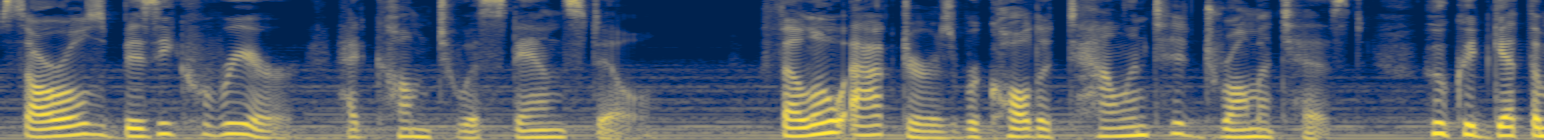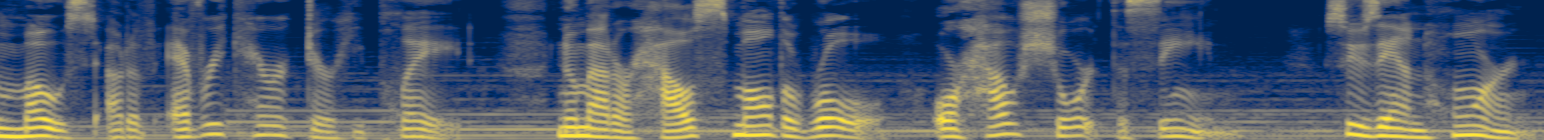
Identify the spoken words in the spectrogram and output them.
Sorrells' busy career had come to a standstill. Fellow actors recalled a talented dramatist who could get the most out of every character he played, no matter how small the role or how short the scene. Suzanne Horn,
